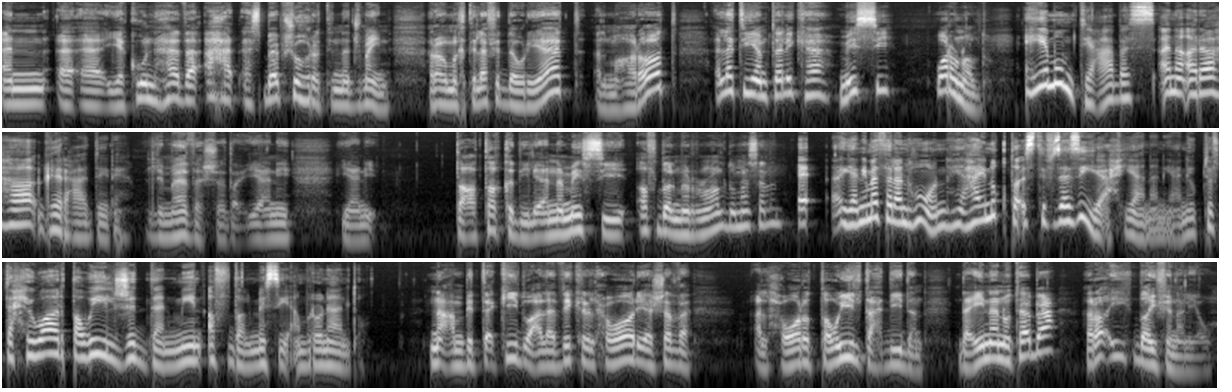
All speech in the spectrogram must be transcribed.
أن آه، يكون هذا أحد أسباب شهرة النجمين رغم اختلاف الدوريات المهارات التي يمتلكها ميسي ورونالدو. هي ممتعة بس أنا أراها غير عادلة لماذا شذا؟ يعني يعني تعتقدي لأن ميسي أفضل من رونالدو مثلا؟ يعني مثلا هون هاي نقطة استفزازية أحيانا يعني وبتفتح حوار طويل جدا مين أفضل ميسي أم رونالدو نعم بالتأكيد وعلى ذكر الحوار يا شذا الحوار الطويل تحديدا دعينا نتابع رأي ضيفنا اليوم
